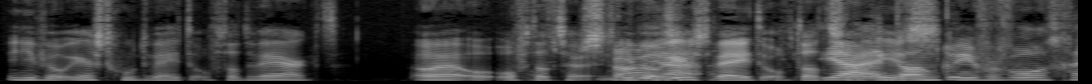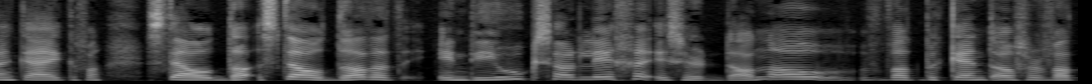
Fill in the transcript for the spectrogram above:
je wil eerst goed weten of dat werkt. Uh, of, dat ze, je wil eerst weten of dat ja, zo is. Ja, en dan kun je vervolgens gaan kijken van... Stel dat, stel dat het in die hoek zou liggen... is er dan al wat bekend over wat,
